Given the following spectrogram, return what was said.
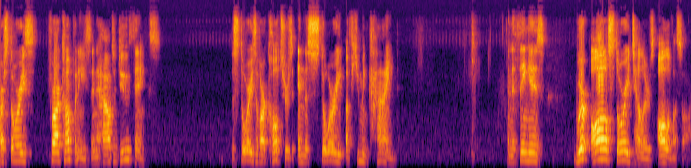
our stories for our companies and how to do things, the stories of our cultures, and the story of humankind. And the thing is, we're all storytellers, all of us are.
